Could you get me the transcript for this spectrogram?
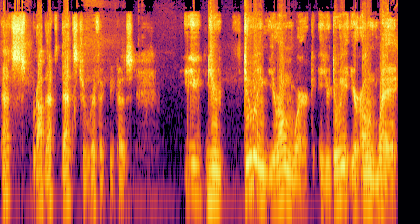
That's Rob. That's that's terrific because you you're doing your own work. You're doing it your own way.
